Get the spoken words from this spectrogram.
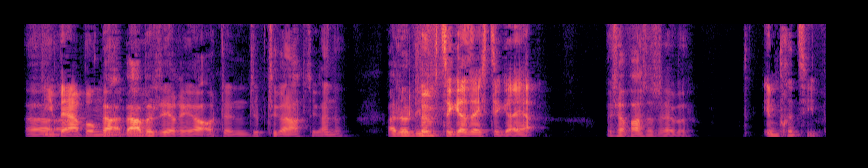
Die Werbung. Wer Werbeserie aus den 70er, 80er, ne? Also die 50er, 60er, ja. ist ja fast dasselbe. Im Prinzip.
